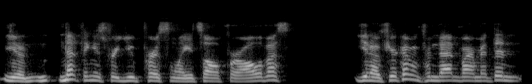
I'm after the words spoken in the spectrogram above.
you know nothing is for you personally it's all for all of us you know if you're coming from that environment then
